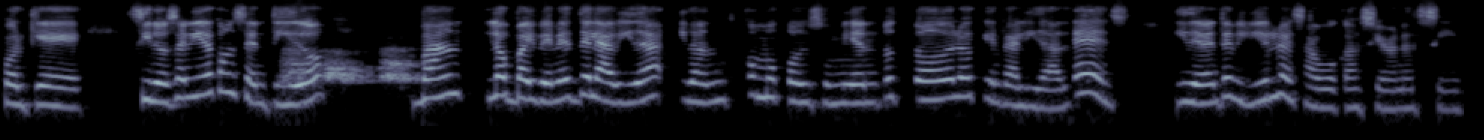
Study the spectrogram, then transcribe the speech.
Porque si no se vive con sentido, van los vaivenes de la vida y van como consumiendo todo lo que en realidad es y deben de vivirlo esa vocación así.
